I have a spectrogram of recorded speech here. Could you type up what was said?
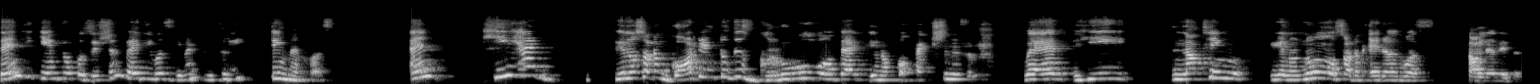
Then he came to a position where he was given two, three team members. And he had, you know, sort of got into this groove of that, you know, perfectionism where he, nothing, you know, no sort of error was tolerable.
